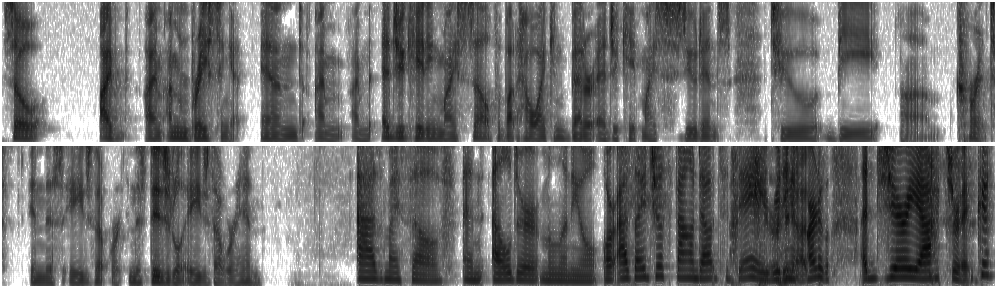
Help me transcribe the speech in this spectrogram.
So i I'm, I'm embracing it and I'm I'm educating myself about how I can better educate my students to be um, current in this age that we're in this digital age that we're in. As myself, an elder millennial, or as I just found out today reading an article, a geriatric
